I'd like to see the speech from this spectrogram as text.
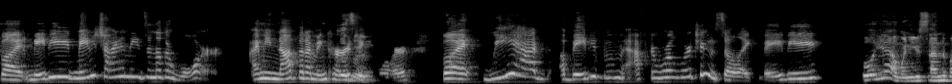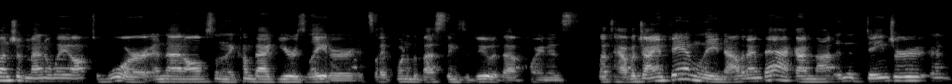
But maybe, maybe China needs another war. I mean, not that I'm encouraging Listen. war, but we had a baby boom after World War II. So like maybe well, yeah, when you send a bunch of men away off to war and then all of a sudden they come back years later, it's like one of the best things to do at that point is let's have a giant family. Now that I'm back, I'm not in the danger and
